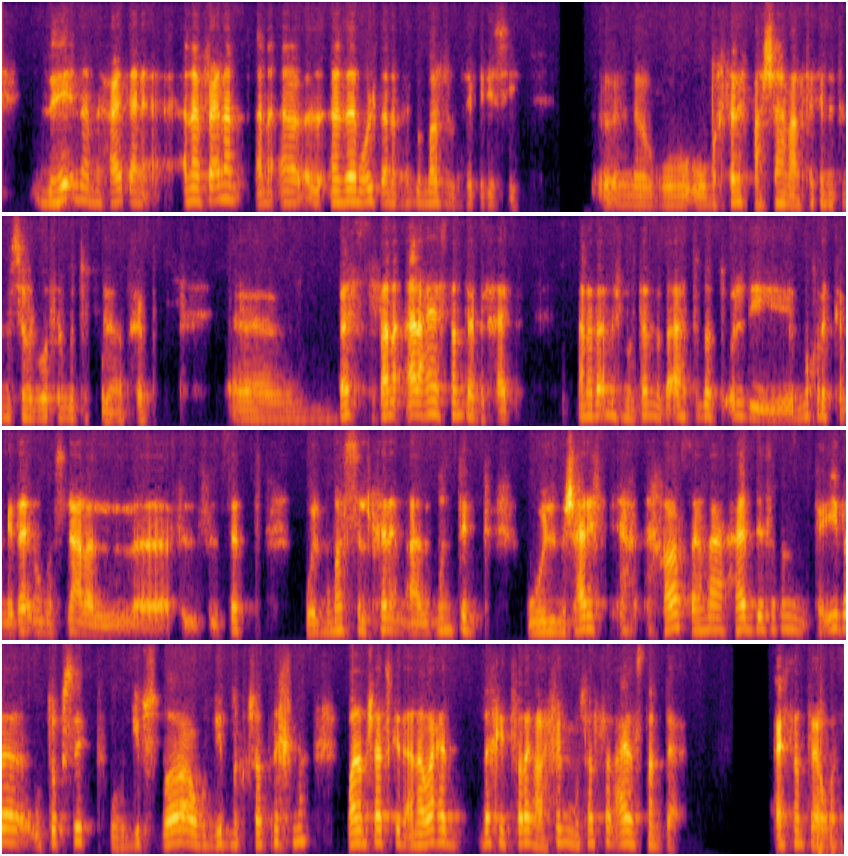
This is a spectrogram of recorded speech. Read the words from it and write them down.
زهقنا من الحياة يعني أنا فعلا أنا أنا زي ما قلت أنا بحب مارفل وبحب دي سي آه، وبختلف مع شهم على فكرة إن فيلم Civil War فيلم طفولي أنا بحبه. آه، بس فأنا أنا عايز أستمتع بالحاجة. أنا بقى مش مهتم بقى. هتفضل تقول لي المخرج كان بيضايق الممثلين على في, في الست والممثل اتخانق مع المنتج والمش عارف إيه. خلاص يا جماعة الحاجات دي أساسا كئيبة و toxic وبتجيب صداع وبتجيب نقاشات رخمة وأنا مش عايز كده. أنا واحد داخل يتفرج على فيلم مسلسل عايز أستمتع. عايز استمتع وبس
